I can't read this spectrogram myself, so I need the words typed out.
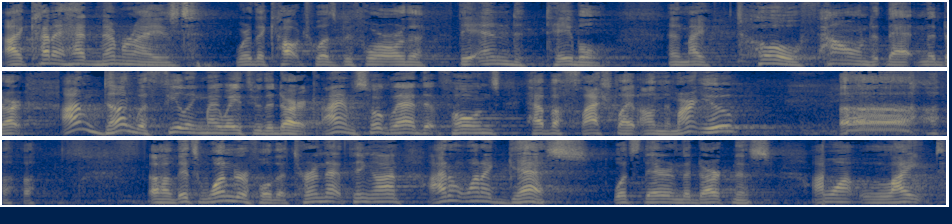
I kind of had memorized where the couch was before or the, the end table. And my toe found that in the dark. I'm done with feeling my way through the dark. I am so glad that phones have a flashlight on them, aren't you? Uh, uh, it's wonderful to turn that thing on. I don't want to guess what's there in the darkness. I want light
